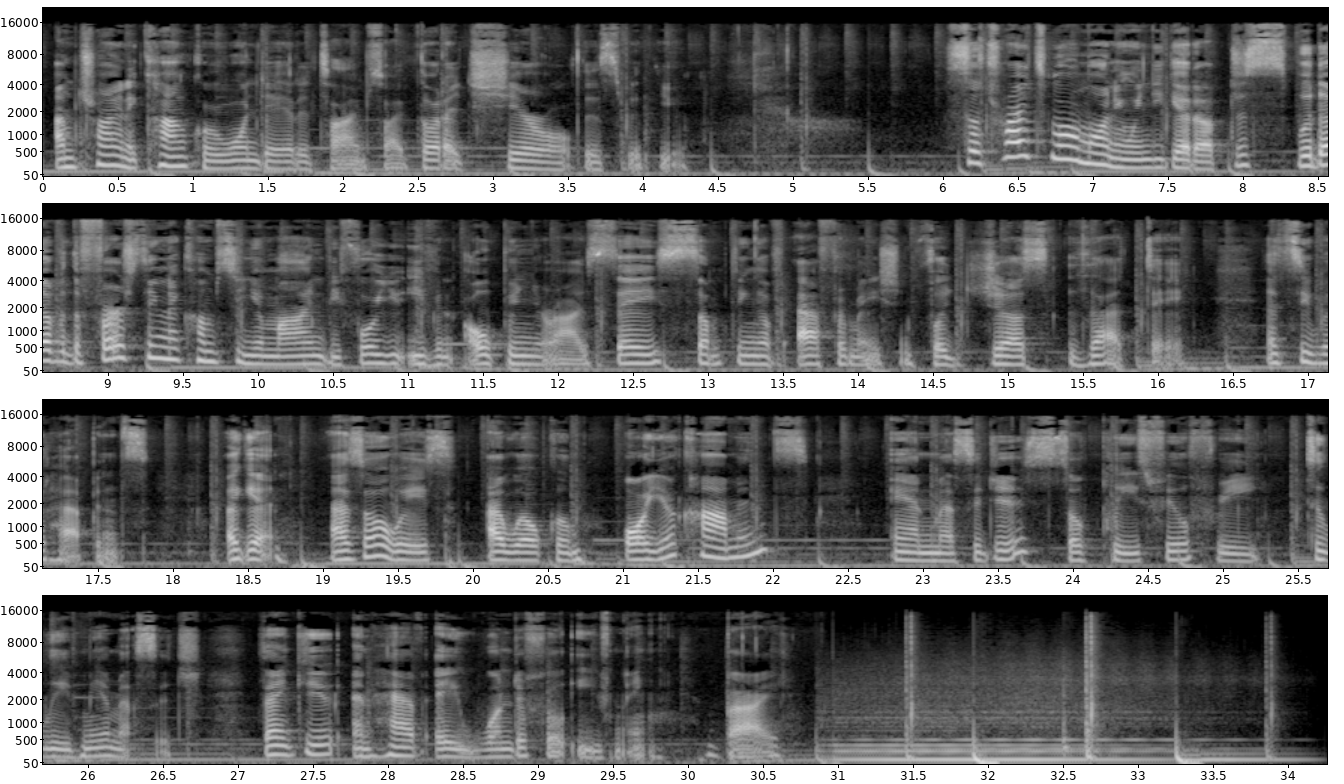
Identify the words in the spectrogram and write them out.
I'm trying to conquer one day at a time, so I thought I'd share all this with you. So, try tomorrow morning when you get up, just whatever the first thing that comes to your mind before you even open your eyes, say something of affirmation for just that day and see what happens. Again, as always, I welcome all your comments and messages, so please feel free to leave me a message. Thank you and have a wonderful evening. Bye.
